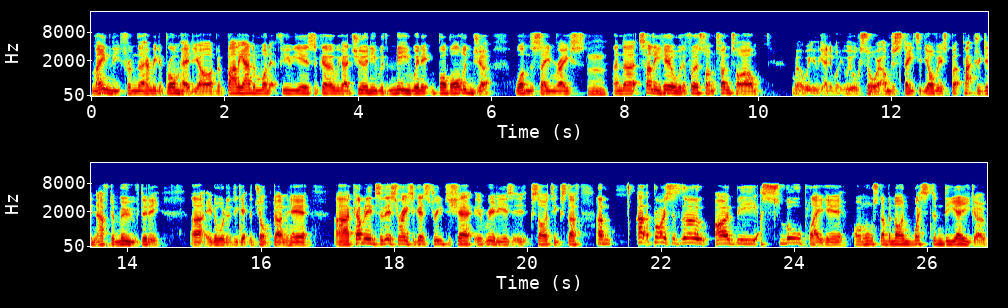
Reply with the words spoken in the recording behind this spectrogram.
mainly from the Henry de Bromhead yard, but Ballyadam won it a few years ago. We had Journey with Me win it. Bob Olinger won the same race, Mm. and uh, Tully Hill with a first time tongue tile. Well, we anyway we all saw it. I'm just stating the obvious, but Patrick didn't have to move, did he, uh, in order to get the job done here. Uh, coming into this race against Dream to Share, it really is exciting stuff. Um, at the prices, though, I'd be a small play here on horse number nine, Western Diego.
